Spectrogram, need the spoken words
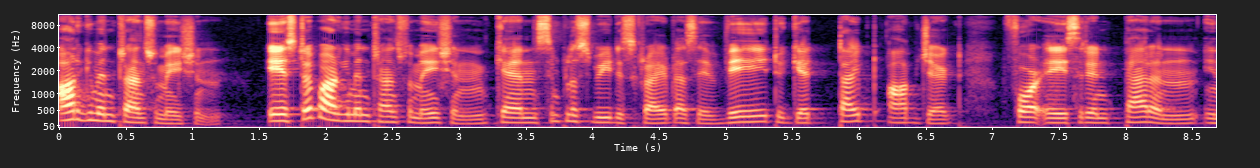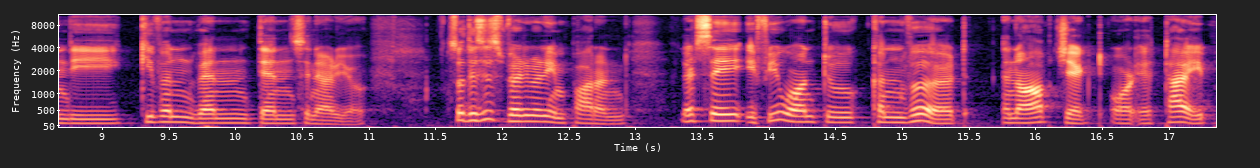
Argument transformation. A step argument transformation can simplest be described as a way to get typed object for a certain pattern in the given when then scenario. So this is very very important. Let's say if you want to convert an object or a type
